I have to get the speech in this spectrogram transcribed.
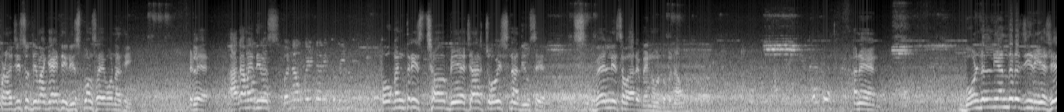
પણ હજી સુધીમાં ક્યાંયથી રિસ્પોન્સ આવ્યો નથી. એટલે આગામી દિવસ બનાવ કઈ તારીખે ઓગણત્રીસ છ બે હજાર ચોવીસના દિવસે વહેલી સવારે બન્યું હતું બનાવ. અને ગોંડલની અંદર જ રહીએ રહે છે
